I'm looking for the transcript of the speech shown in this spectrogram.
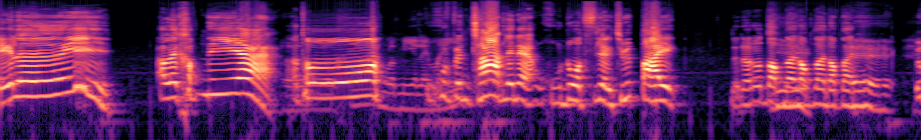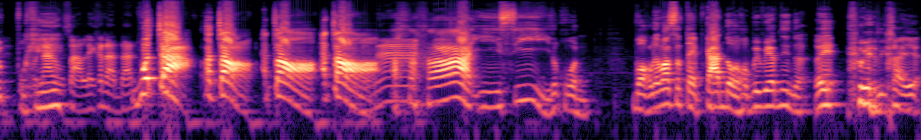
ยเลย อะไรครับเนี่ยอะโถข้างเรามีอะไรไหมคุณเป็นชาติเลยเนี่ยโอ้โหโดดเสี่ยงชีวิตตายอีกเดี๋ยวเดี๋ยวดอบหน่อยดอบหน่อยดอบหน่อยเออปึ๊บโอเคมันน่าสงสารอะไรขนาดนั้น วัจจ่าอาจ่าอาจ่าอาจ่านะฮ่าอีซี่ทุกคน บอกเลยว่าสเต็ปการโดดของพี่เวฟนี่เนี่ยเฮ้ยกูเห็นใครอะ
